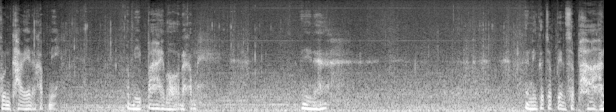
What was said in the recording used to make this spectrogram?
คนไทยนะครับนี่มีป้ายบอกนะครับ นี่นะฮะอันนี้ก็จะเป็นสะพาน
